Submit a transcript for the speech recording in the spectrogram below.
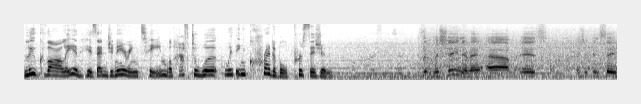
Luke Varley and his engineering team will have to work with incredible precision. The machinery um, is, as you can see,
